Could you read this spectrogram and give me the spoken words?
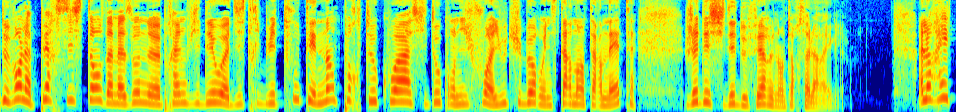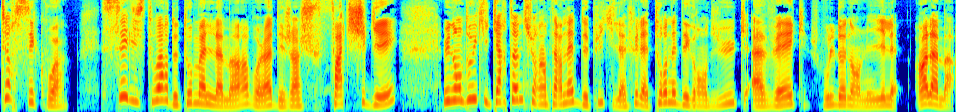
devant la persistance d'Amazon euh, Prime Video à distribuer tout et n'importe quoi sitôt qu'on y fout un youtubeur ou une star d'internet, j'ai décidé de faire une entorse à la règle. Alors Haters, c'est quoi? C'est l'histoire de Thomas Lama, voilà, déjà je suis fatiguée. Une andouille qui cartonne sur internet depuis qu'il a fait la tournée des Grands Ducs avec, je vous le donne en mille, un lama.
